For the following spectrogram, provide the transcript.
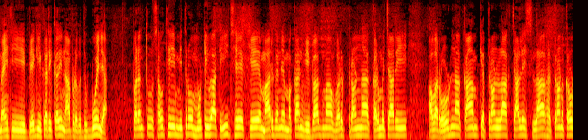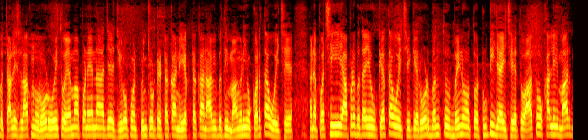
માહિતી ભેગી કરી કરીને આપણે બધું બોલ્યા. પરંતુ સૌથી મિત્રો મોટી વાત એ છે કે માર્ગ અને મકાન વિભાગમાં વર્ગ ત્રણના કર્મચારી આવા રોડના કામ કે ત્રણ લાખ ચાલીસ લાખ, ત્રણ કરોડ ચાલીસ લાખનો રોડ હોય તો એમાં પણ એના જે ઝીરો પોઈન્ટ પંચોતેર ટકાની એક ટકાની આવી બધી માંગણીઓ કરતા હોય છે. અને પછી આપણે બધા એવું કહેતા હોય છે કે રોડ બનતું બન્યો તો તૂટી જાય છે. તો આ તો ખાલી માર્ગ,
